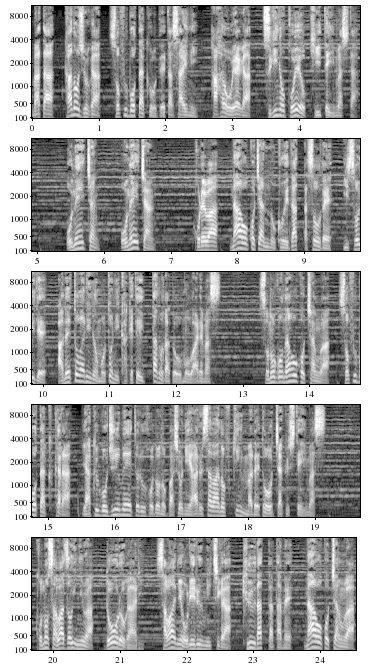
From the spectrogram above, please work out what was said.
また、彼女が祖父母宅を出た際に、母親が次の声を聞いていました。お姉ちゃん、お姉ちゃん。これは、直子ちゃんの声だったそうで、急いで姉と兄の元にかけていったのだと思われます。その後直子ちゃんは祖父母宅から約50メートルほどの場所にある沢の付近まで到着しています。この沢沿いには道路があり、沢に降りる道が急だったため、直子ちゃんは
